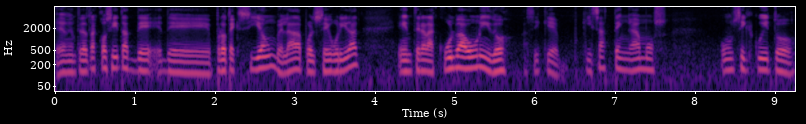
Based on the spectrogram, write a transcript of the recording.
entre otras cositas de, de protección ¿verdad? por seguridad entre la curva 1 y 2 así que quizás tengamos un circuito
